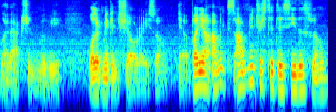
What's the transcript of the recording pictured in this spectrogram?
live action movie. Well, they're making the show already, so yeah. But yeah, I'm I'm interested to see this film.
